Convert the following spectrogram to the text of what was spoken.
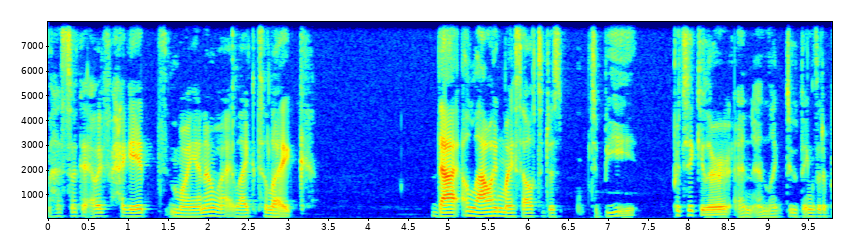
بحسك قوي في حاجات معينة where I like to like that allowing myself to just to be particular and and like do things that are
